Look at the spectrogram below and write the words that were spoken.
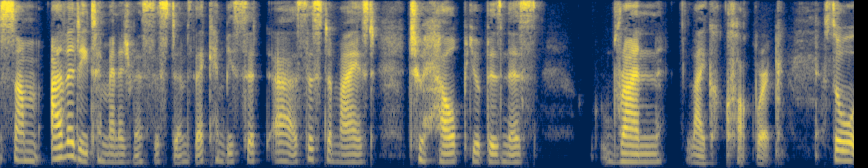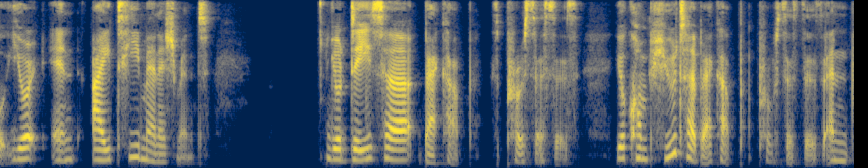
some other data management systems that can be uh, systemized to help your business run like clockwork. So your IT management, your data backup processes, your computer backup processes and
